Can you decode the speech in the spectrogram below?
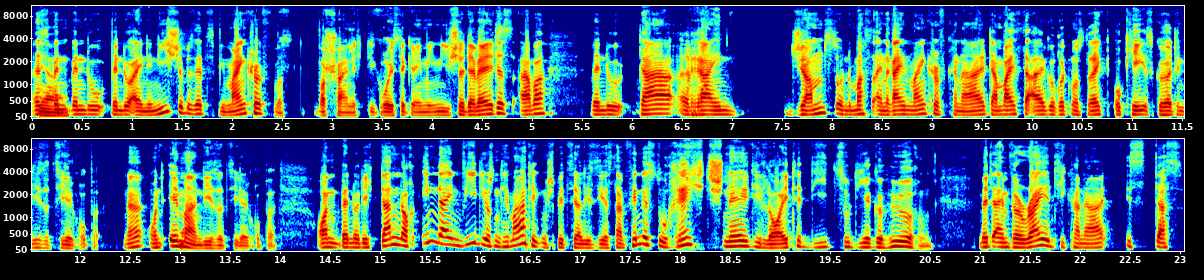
Also Ja. wenn, wenn, du, wenn du eine Nische besetzt wie Minecraft, was wahrscheinlich die größte Gaming-Nische der Welt ist, aber wenn du da rein jumpst und du machst einen reinen Minecraft-Kanal, dann weiß der Algorithmus direkt, okay, es gehört in diese Zielgruppe. Ne? Und immer in diese Zielgruppe. Und wenn du dich dann noch in deinen Videos und Thematiken spezialisierst, dann findest du recht schnell die Leute, die zu dir gehören. Mit einem Variety-Kanal ist das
